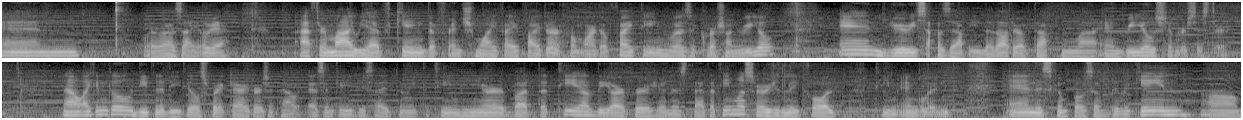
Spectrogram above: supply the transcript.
And where was I? Oh yeah. After Mai, we have King, the French Muay Thai fighter from Art of Fighting, who has a crush on Ryo, and Yuri Sakazaki, the daughter of Takuma and Ryo's younger sister. Now, I can go deep in the details for the characters and how SNK decided to make the team here, but the TLDR version is that the team was originally called Team England and is composed of Billy Kane, um,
